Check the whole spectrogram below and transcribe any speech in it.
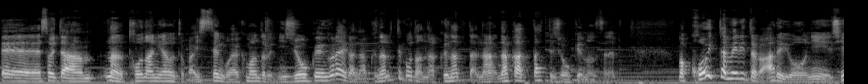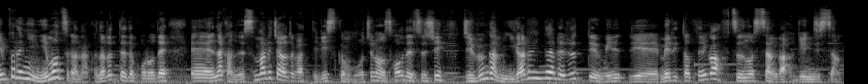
えー、そういった、なん盗難に遭うとか1500万ドル20億円ぐらいがなくなるってことはなくなった、な、なかったって条件なんですね。まあ、こういったメリットがあるように、シンプルに荷物がなくなるってところで、えー、なんか盗まれちゃうとかってリスクももちろんそうですし、自分が身軽になれるっていうメ,、え、メリットっていうのが普通の資産が現実資産、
